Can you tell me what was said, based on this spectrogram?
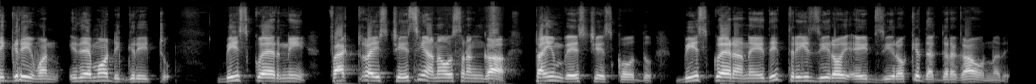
డిగ్రీ వన్ ఇదేమో డిగ్రీ టూ బీ స్క్వేర్ని ఫ్యాక్టరైజ్ చేసి అనవసరంగా టైం వేస్ట్ చేసుకోవద్దు. బీ స్క్వేర్ అనేది త్రీ జీరో ఎయిట్ జీరోకి దగ్గరగా ఉన్నది.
